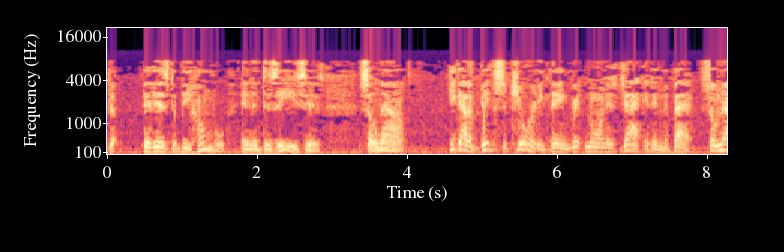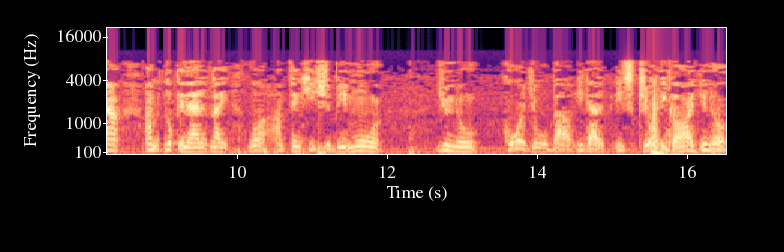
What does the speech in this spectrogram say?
it is to be humble and the disease is. So now he got a big security thing written on his jacket in the back. So now I'm looking at it like, well, I think he should be more, you know, cordial about. He got a he's security guard, you know.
